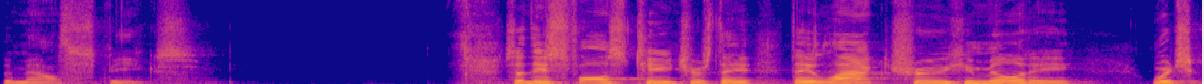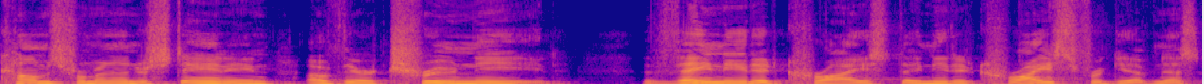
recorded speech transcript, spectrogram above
the mouth speaks." So these false teachers, they, they lack true humility which comes from an understanding of their true need. They needed Christ, they needed Christ's forgiveness,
